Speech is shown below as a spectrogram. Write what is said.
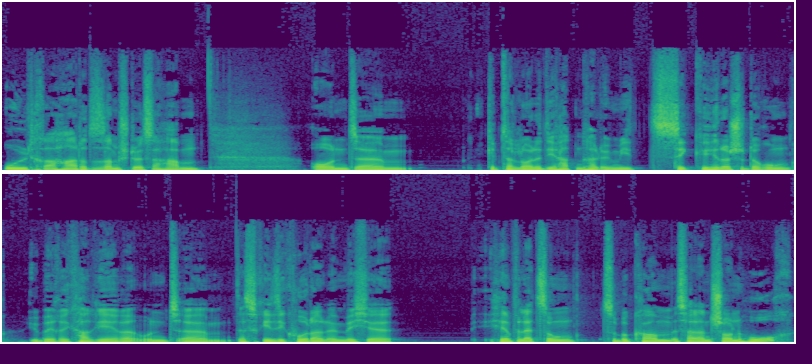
ultra harte Zusammenstöße haben. Und ähm, gibt halt Leute, die hatten halt irgendwie zig Gehirnerschütterungen über ihre Karriere und ähm, das Risiko dann irgendwelche Hirnverletzungen zu bekommen ist halt dann schon hoch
